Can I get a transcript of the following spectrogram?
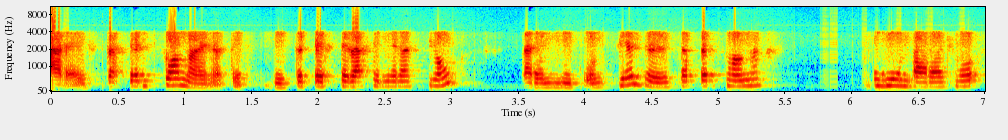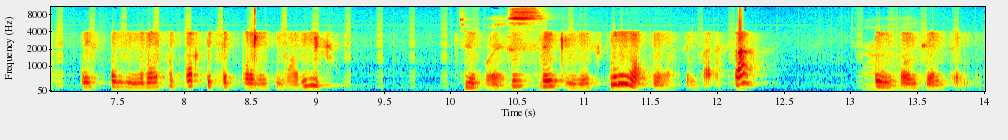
para esta persona de, la de esta tercera generación, para el inconsciente de esta persona, el embarazo es peligroso porque te puedes morir. Sí, pues. Entonces decides que no te vas a embarazar ah. inconscientemente.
